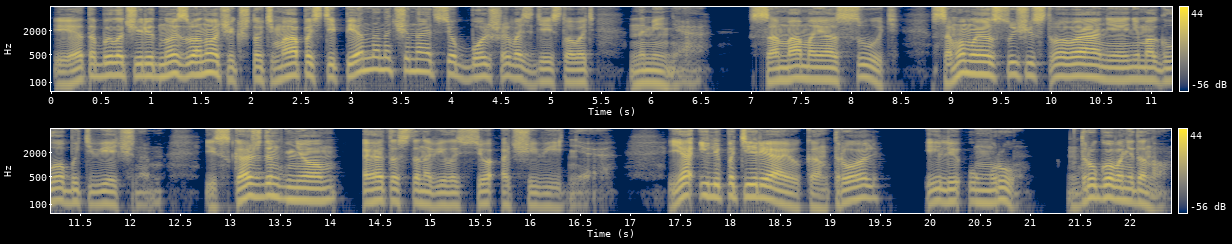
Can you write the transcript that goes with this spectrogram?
И это был очередной звоночек, что тьма постепенно начинает все больше воздействовать на меня. Сама моя суть, само мое существование не могло быть вечным, и с каждым днем это становилось все очевиднее. Я или потеряю контроль, или умру. Другого не дано.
